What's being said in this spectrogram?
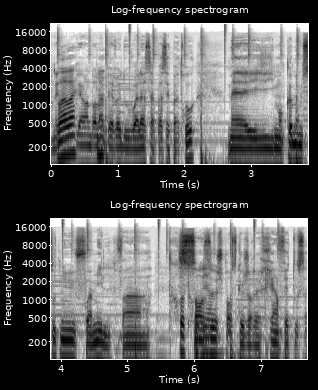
on était Ouais, dans la Mm. période où voilà, ça passait pas trop. Mais ils m'ont quand même soutenu fois 1000. Enfin, Trop, sans eux, je pense que j'aurais rien fait tout ça.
